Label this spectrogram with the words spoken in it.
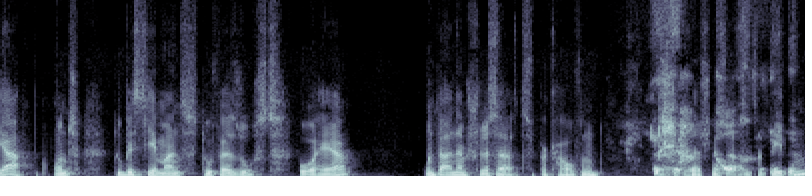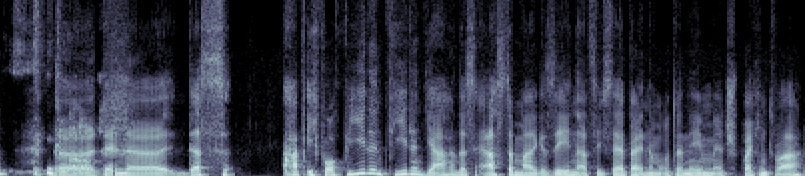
ja, und du bist jemand, du versuchst vorher unter anderem Schlösser zu verkaufen oder Schlösser auch. anzubieten. genau. Äh, denn äh, das habe ich vor vielen, vielen Jahren das erste Mal gesehen, als ich selber in einem Unternehmen entsprechend war,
